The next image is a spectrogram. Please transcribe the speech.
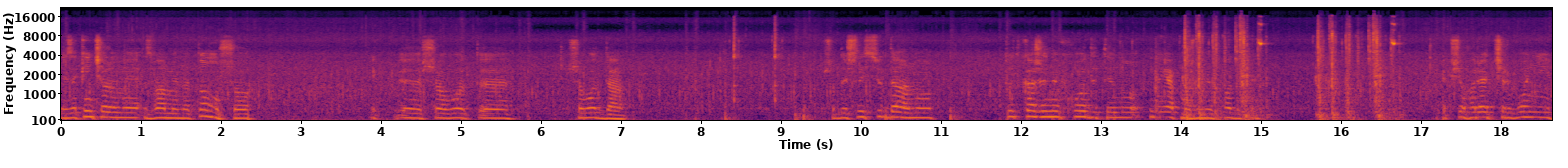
І закінчили ми з вами на тому, що е, що от е, що от да. Що дійшли сюди, ну тут каже не входити, ну, ну як можна не входити? Якщо горять червоні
